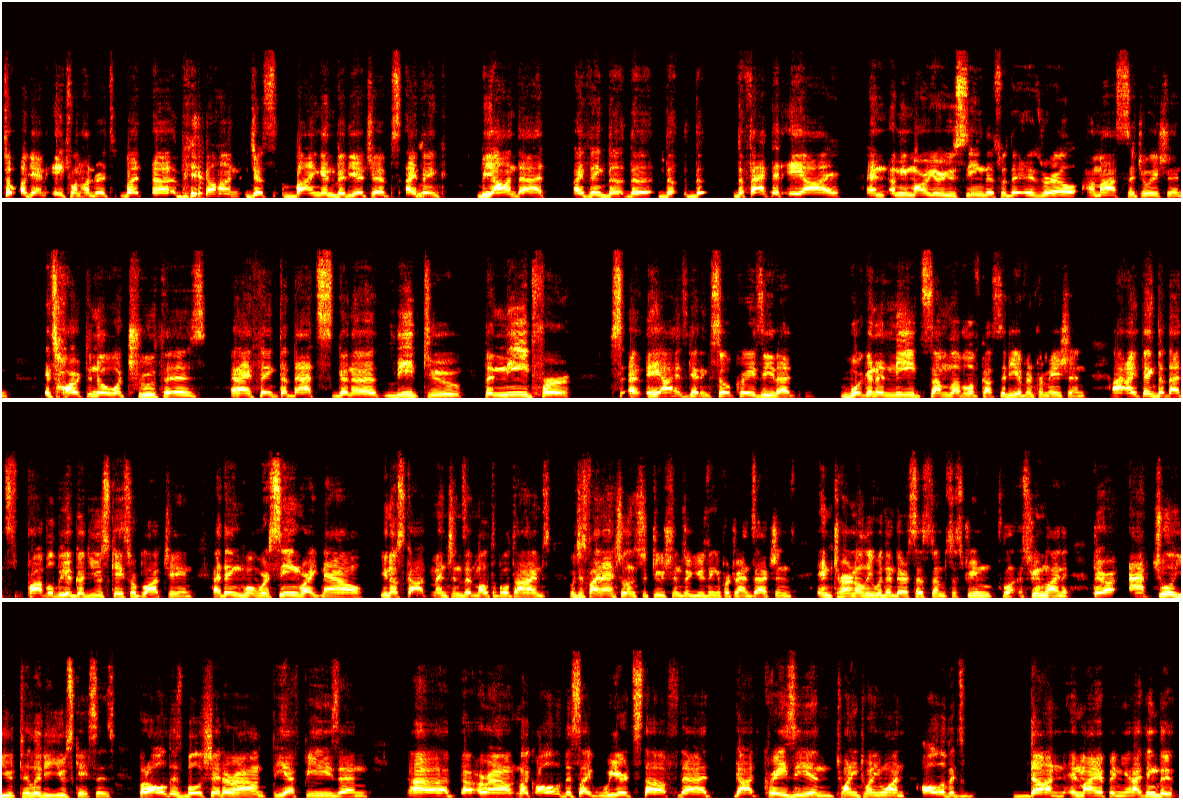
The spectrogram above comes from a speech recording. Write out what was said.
So again, H100s, but uh, beyond just buying NVIDIA chips, I think beyond that, I think the, the, the, the, the fact that AI and I mean, Mario, you're seeing this with the Israel Hamas situation. It's hard to know what truth is. And I think that that's going to lead to the need for AI is getting so crazy that we're going to need some level of custody of information. I, I, think that that's probably a good use case for blockchain. I think what we're seeing right now, you know, Scott mentions it multiple times, which is financial institutions are using it for transactions internally within their systems to stream, streamline it. There are actual utility use cases, but all this bullshit around PFPs and uh, around like all of this like weird stuff that got crazy in 2021, all of it's done, in my opinion. I think that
